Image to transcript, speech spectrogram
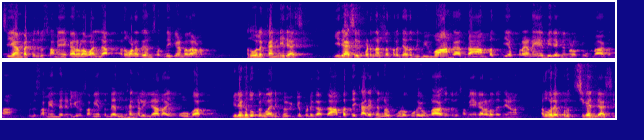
ചെയ്യാൻ പറ്റുന്ന ഒരു സമയകാലയളവല്ല. അത് വളരെയധികം ശ്രദ്ധിക്കേണ്ടതാണ്. അതുപോലെ കന്നിരാശി. ഈ രാശിയിൽപ്പെടുന്ന നക്ഷത്ര ജാതകർക്ക് വിവാഹ ദാമ്പത്യ പ്രണയ വിരഹങ്ങളൊക്കെ ഉണ്ടാകുന്ന ഒരു സമയം തന്നെയാണ്. ഈ ഒരു സമയത്ത് ബന്ധങ്ങൾ ഇല്ലാതായി പോവുക. വിരഹദുഃഖങ്ങൾ അനുഭവിക്കപ്പെടുക ദാമ്പത്യ കലഹങ്ങൾ കൂടെ കൂടെ ഉണ്ടാകുന്ന ഒരു സമയകാലം തന്നെയാണ്. അതുപോലെ വൃശ്ചികൻ രാശി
